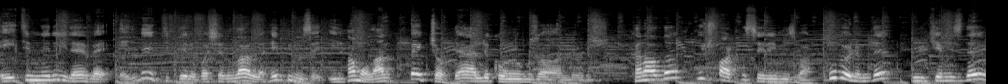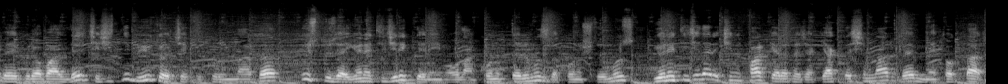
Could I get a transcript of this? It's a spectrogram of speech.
eğitimleriyle ve elde ettikleri başarılarla hepimize ilham olan pek çok değerli konuğumuzu ağırlıyoruz. Kanalda 3 farklı serimiz var. Bu bölümde ülkemizde ve globalde çeşitli büyük ölçekli kurumlarda üst düzey yöneticilik deneyimi olan konuklarımızla konuştuğumuz yöneticiler için fark yaratacak yaklaşımlar ve metotlar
